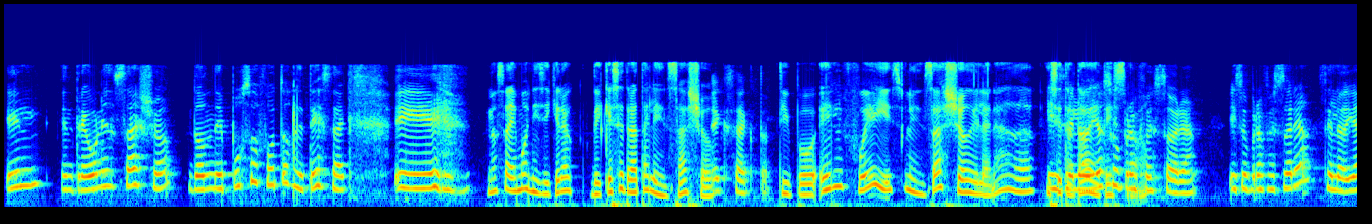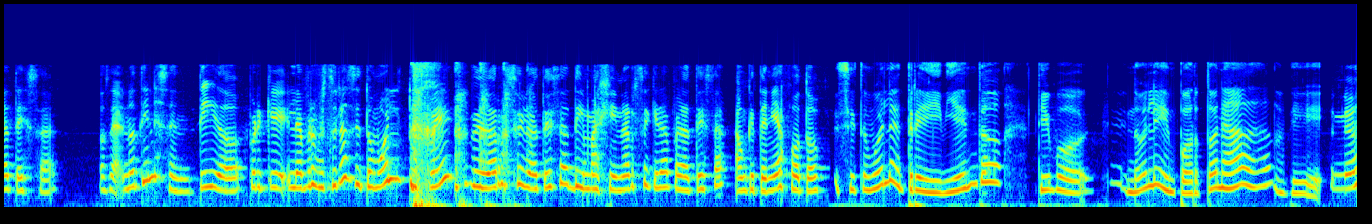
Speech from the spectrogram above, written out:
él entregó un ensayo donde puso fotos de Tessa. Eh... No sabemos ni siquiera de qué se trata el ensayo. Exacto. Tipo, él fue y hizo el ensayo de la nada. Y, se, lo dio a su profesora. Y su profesora se lo dio a Tessa. O sea, no tiene sentido, porque la profesora se tomó el tupé de dárselo a Tessa, de imaginarse que era para Tessa, aunque tenía foto. Se tomó el atrevimiento, tipo, no le importó nada de... No.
